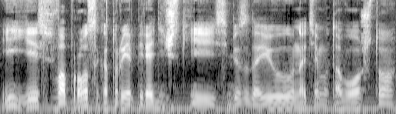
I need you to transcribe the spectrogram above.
и есть вопросы, которые я периодически себе задаю на тему того, что,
